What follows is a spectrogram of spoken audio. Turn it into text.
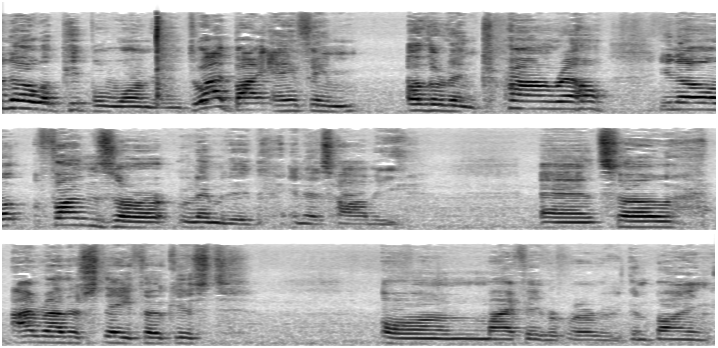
I know what people wondering. Do I buy anything other than Conrail? You know, funds are limited in this hobby. And so i rather stay focused on my favorite rotary than buying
